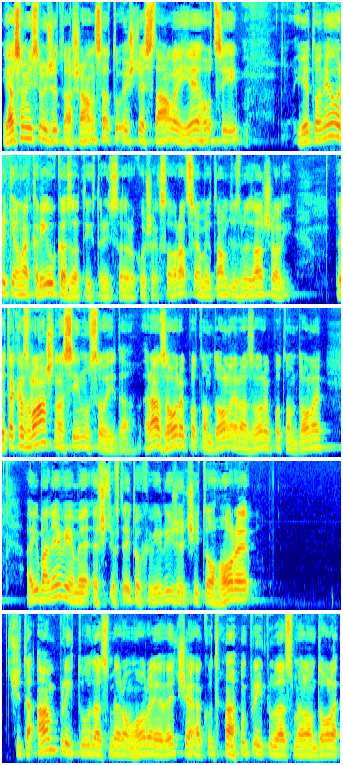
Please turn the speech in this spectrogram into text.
Ja si myslím, že tá šanca tu ešte stále je, hoci je to neuveriteľná krivka za tých 30 rokov, však sa vraciame tam, kde sme začali. To je taká zvláštna sinusoida. Raz hore, potom dole, raz hore, potom dole. A iba nevieme ešte v tejto chvíli, že či to hore, či tá amplitúda smerom hore je väčšia ako tá amplitúda smerom dole.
